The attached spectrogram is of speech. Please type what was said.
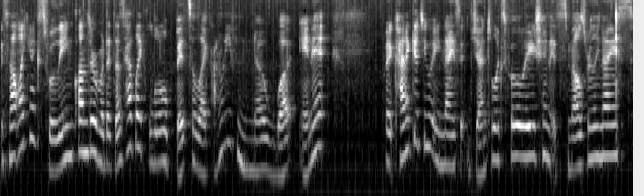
it's not like an exfoliating cleanser, but it does have like little bits of like, I don't even know what in it, but it kind of gives you a nice gentle exfoliation. It smells really nice.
